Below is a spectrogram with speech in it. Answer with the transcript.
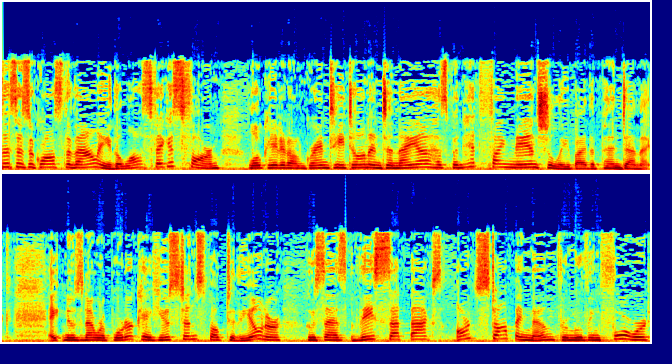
Businesses across the valley, the Las Vegas farm, located on Grand Teton and Tenaya, has been hit financially by the pandemic. 8 News Now reporter Kate Houston spoke to the owner, who says these setbacks aren't stopping them from moving forward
